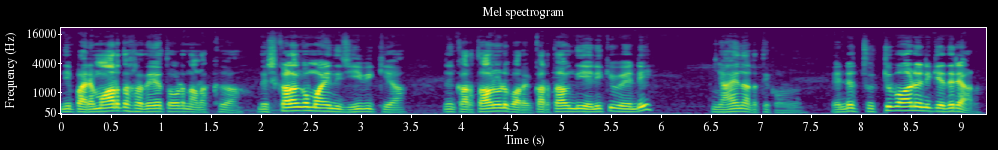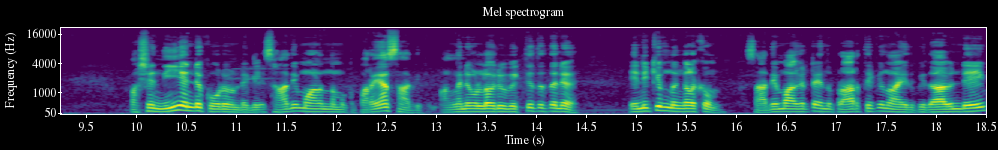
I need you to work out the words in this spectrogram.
നീ പരമാർത്ഥ ഹൃദയത്തോടെ നടക്കുക. നിഷ്കളങ്കമായി നീ ജീവിക്കുക. നീ കർത്താവിനോട് പറയും കർത്താവ് നീ എനിക്ക് വേണ്ടി ന്യായം നടത്തിക്കൊള്ളണം. എന്റെ ചുറ്റുപാടും എനിക്കെതിരാണ് പക്ഷേ നീ എന്റെ കൂടെ ഉണ്ടെങ്കിൽ സാധ്യമാണെന്ന് നമുക്ക് പറയാൻ സാധിക്കും. അങ്ങനെയുള്ള ഒരു വ്യക്തിത്വത്തിന് എനിക്കും നിങ്ങൾക്കും സാധ്യമാകട്ടെ എന്ന് പ്രാർത്ഥിക്കുന്നതായത് പിതാവിന്റെയും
